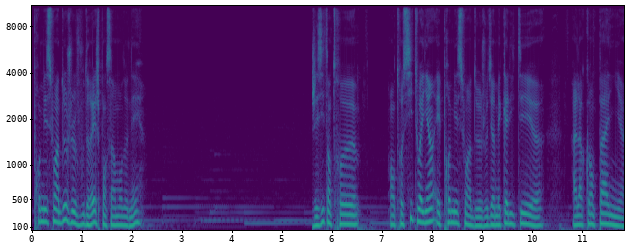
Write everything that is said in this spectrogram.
Premier soin 2, je le voudrais, je pense, à un moment donné. J'hésite entre, entre citoyen et premier soin 2. Je veux dire, mes qualités euh, à la campagne...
